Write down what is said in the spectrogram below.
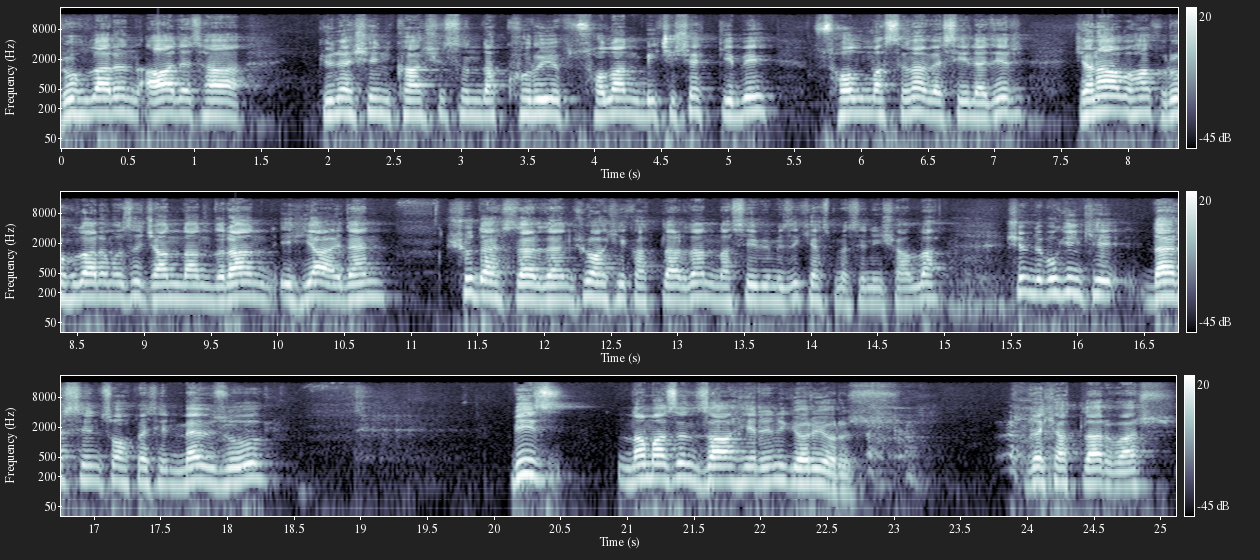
ruhların adeta güneşin karşısında kuruyup solan bir çiçek gibi solmasına vesiledir. Cenab-ı Hak ruhlarımızı canlandıran, ihya eden şu derslerden, şu hakikatlerden nasibimizi kesmesin inşallah. Şimdi bugünkü dersin, sohbetin mevzuu biz namazın zahirini görüyoruz. Rekatlar var,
